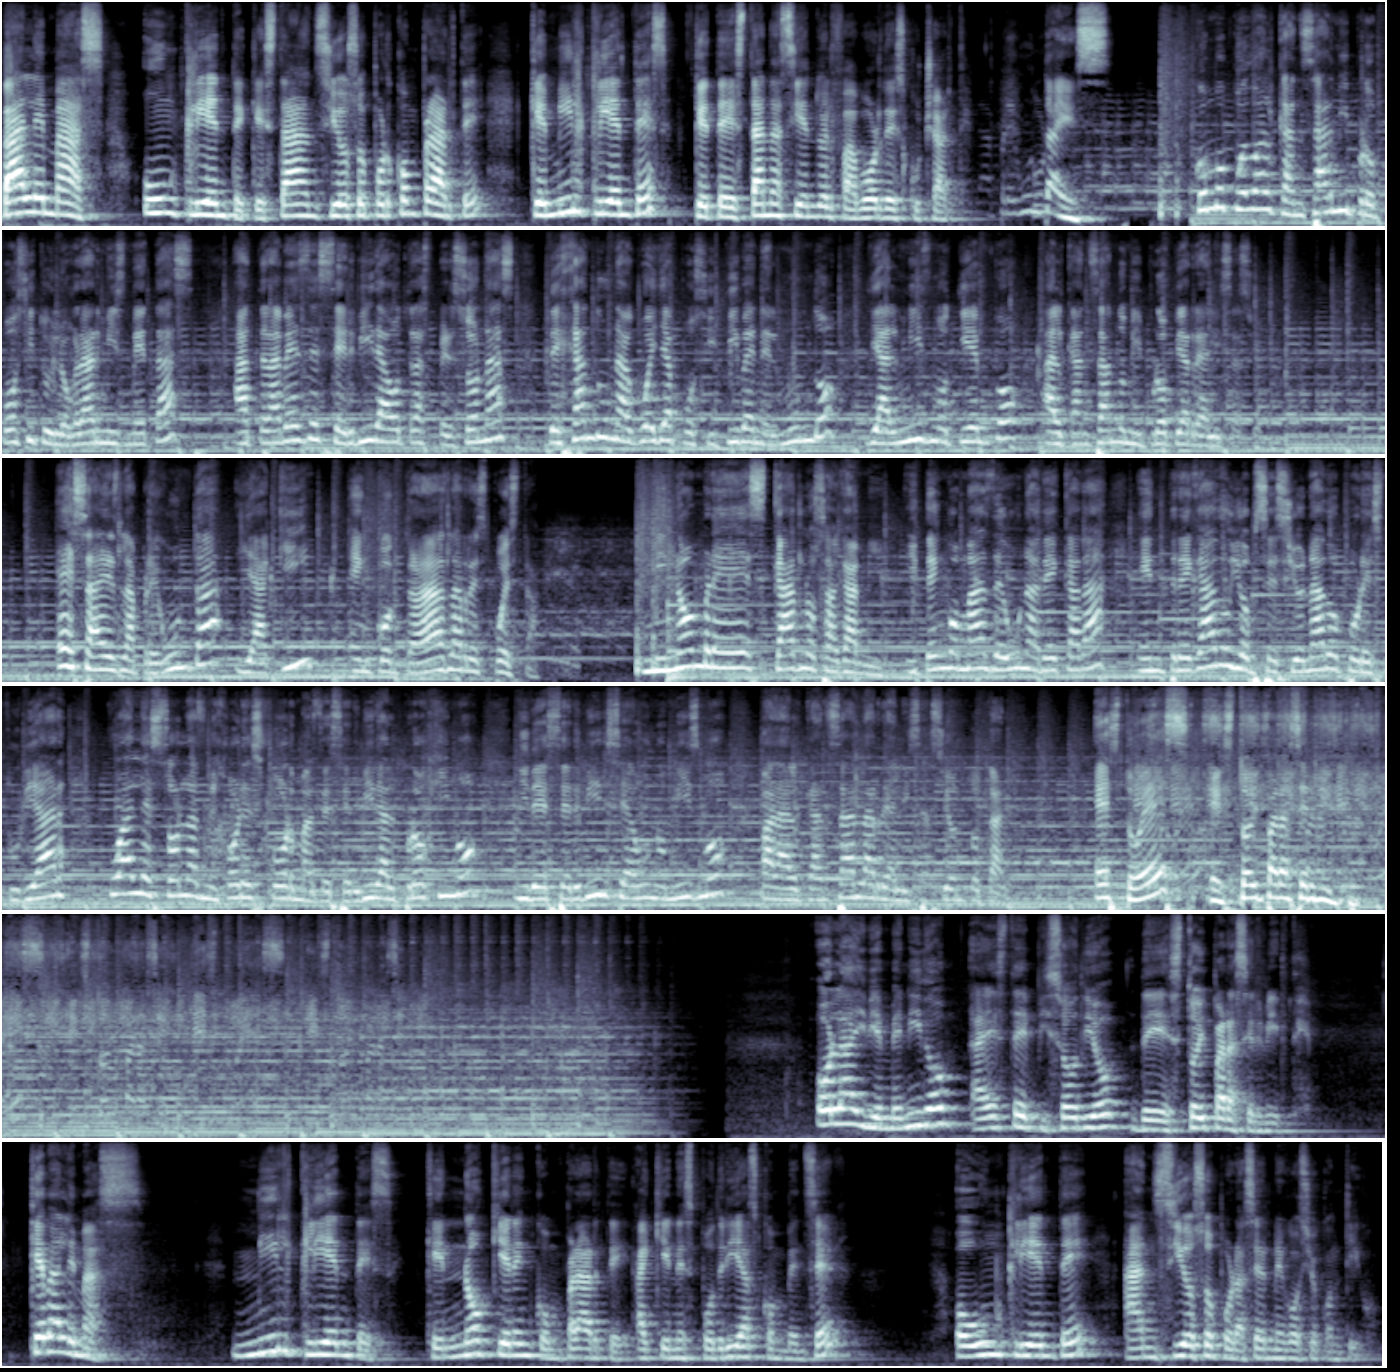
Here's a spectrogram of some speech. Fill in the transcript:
Vale más un cliente que está ansioso por comprarte que mil clientes que te están haciendo el favor de escucharte. La pregunta es, ¿cómo puedo alcanzar mi propósito y lograr mis metas? A través de servir a otras personas, dejando una huella positiva en el mundo y al mismo tiempo alcanzando mi propia realización. Esa es la pregunta y aquí encontrarás la respuesta. Mi nombre es Carlos Agami y tengo más de una década entregado y obsesionado por estudiar cuáles son las mejores formas de servir al prójimo y de servirse a uno mismo para alcanzar la realización total. Esto es Estoy para Servirte. Hola y bienvenido a este episodio de Estoy para Servirte. ¿Qué vale más? ¿Mil clientes que no quieren comprarte a quienes podrías convencer? ¿O un cliente ansioso por hacer negocio contigo?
